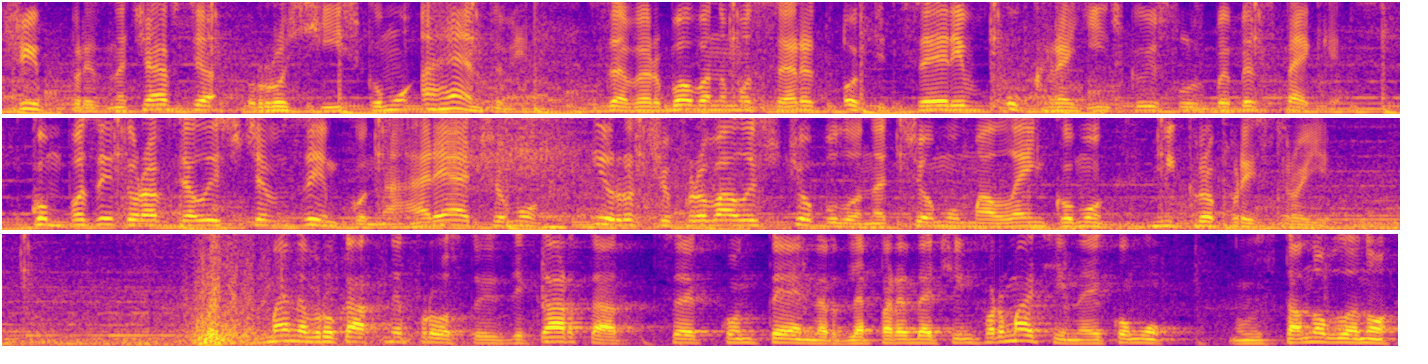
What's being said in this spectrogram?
Чіп призначався російському агентові, завербованому серед офіцерів Української служби безпеки. Композитора взяли ще взимку на гарячому і розшифрували, що було на цьому маленькому мікропристрої. В мене в руках не просто SD-карта, це контейнер для передачі інформації, на якому встановлено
